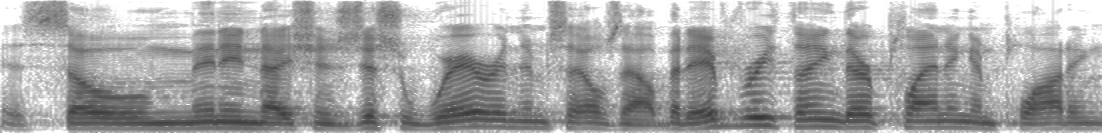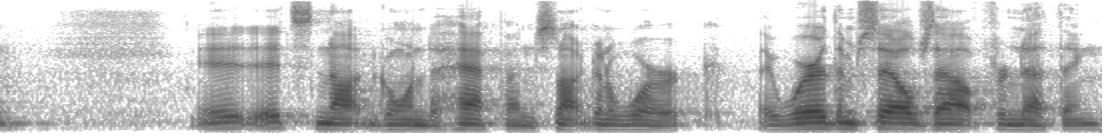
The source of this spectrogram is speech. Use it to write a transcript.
Is so many nations just wearing themselves out, but everything they're planning and plotting, it, it's not going to happen. It's not going to work. They wear themselves out for nothing.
